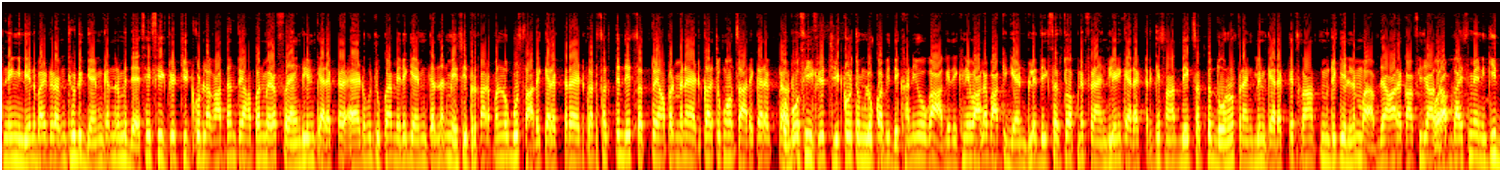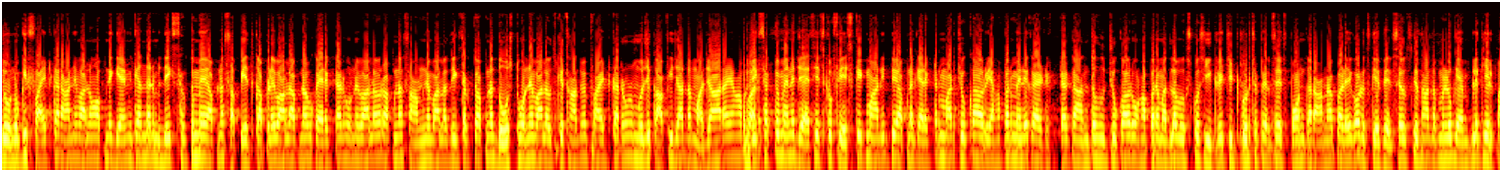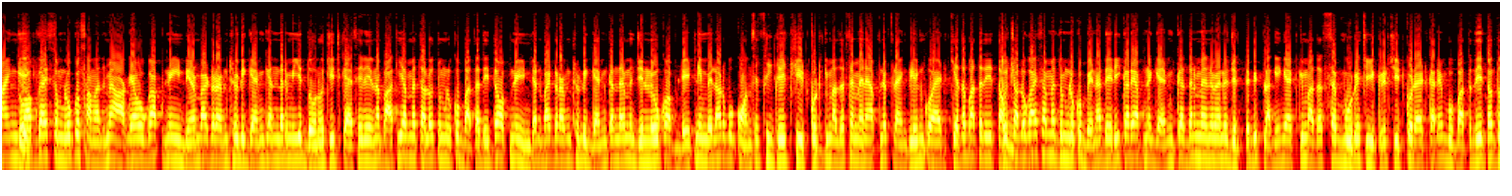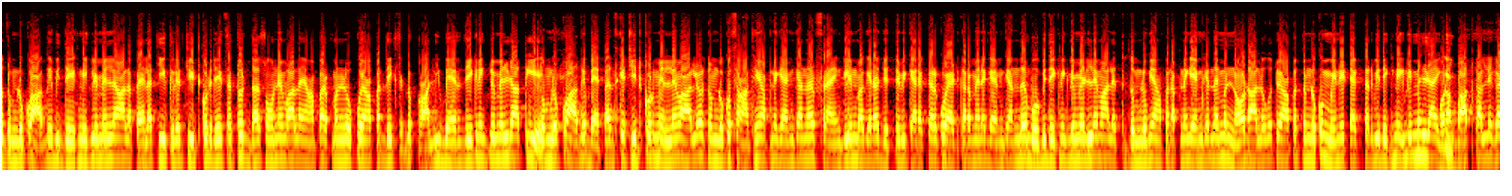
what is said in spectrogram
अपने Indian bike driving three game के अंदर में जैसे ही सीक्रेट चीट कोड लगाता हूँ तो यहाँ पर मेरा फ्रैंकलिन कैरेक्टर ऐड हो चुका है मेरे गेम के अंदर। में इसी प्रकार अपन लोग वो सारे कैरेक्टर ऐड कर सकते हैं देख सकते हो यहाँ पर मैंने ऐड कर चुका हूँ सारे कैरेक्टर तो वो सीक्रेट चीट कोड तुम लोग को अभी देखा नहीं होगा आगे देखने वाला बाकी गेम प्ले देख सकते हो अपने फ्रैंकलिन कैरेक्टर के साथ देख सकते हो दोनों फ्रैंकलिन कैरेक्टर के साथ मुझे खेलने में जा रहा है काफ़ी ज़्यादा। और अब गाइस मैं इनकी दोनों की फाइट कराने वाला हूँ अपने गेम के अंदर में देख सकते हो मैं अपना सफ़ेद कपड़े वाला अपना कैरेक्टर होने वाला और अपना सामने वाला देख सकते हो अपना दोस्त होने वाला उसके साथ में फाइट कर रहा हूँ मुझे काफ़ी ज़्यादा मज़ा आ रहा है यहाँ पर देख सकते हो मैंने जैसे इसको फेस किक मारी तो अपना कैरेक्टर मर चुका है और यहाँ पर मेरे कैरेक्टर का अंत हो चुका है और वहाँ पर मतलब उसको सीक्रेट चिटकोट से फिर से स्पॉन कराना पड़ेगा और उसके फिर से उसके साथ अपन लोग गेम प्ले खेल पाएँगे। तो अब गाइस तुम लोग को समझ में आ गया होगा अपने Indian bike drive three game के अंदर में ये दोनों चीज़ कैसे लेना। बाकी अब मैं चलो तुम लोग को बता देता हूँ अपने Indian bike drive three game के अंदर में जिन लोगों को अपडेट नहीं मिला और वो कौन से सीक्रेट चीट कोड की मदद से मैंने अपने फ्रैंकलिन को ऐड किया था बता देता हूँ। तो चलो गाइस अब मैं तुम लोग को बिना देरी करे अपने गेम के अंदर मैंने मैंने जितने भी प्लगिंग ऐप की मदद से पूरे सीक्रेट चीट कोड ऐड करें वो बता देता हूँ तो तुम लोग को आगे भी देखने के लिए मिलने वाला पहला सीक्रेट चीट कोड देख सकते हो। दस होने वाला यहाँ पर। अपन लोग को यहाँ पर देख सकते हो, काली भैंस देखने के लिए मिल जाती है। तुम लोग को आगे वेपन्स के चीट कोड मिलने वाले और तुम लोग को साथ ही अपने गेम के अंदर फ्रैंकलिन वगैरह जितने भी कैरेक्टर को ऐड करा मैंने गेम के अंदर, वो भी देखने के लिए मिलने वाले तो तुम लोग यहाँ पर अपने गेम के अंदर में नौ डालोगे तो यहाँ पर तुम लोग को मिनी ट्रैक्टर भी देखने के लिए मिल जाएगी। और अब बात कर लेगा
